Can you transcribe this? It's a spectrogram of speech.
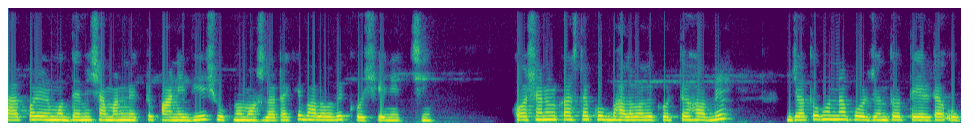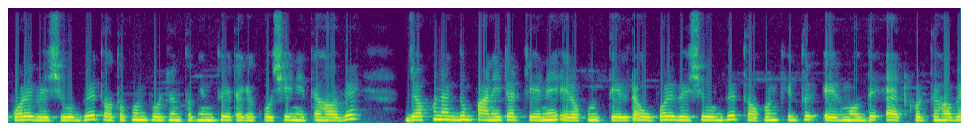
তারপর এর মধ্যে আমি সামান্য একটু পানি দিয়ে শুকনো মশলাটাকে ভালোভাবে কষিয়ে নিচ্ছি। কষানোর কাজটা খুব ভালোভাবে করতে হবে। যতক্ষণ না পর্যন্ত তেলটা উপরে বেশি উঠবে, ততক্ষণ পর্যন্ত কিন্তু এটাকে কষিয়ে নিতে হবে। যখন একদম পানিটা টেনে এরকম তেলটা উপরে বেশি উঠবে, তখন কিন্তু এর মধ্যে অ্যাড করতে হবে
